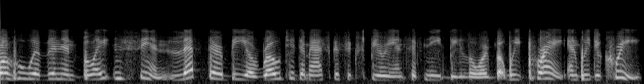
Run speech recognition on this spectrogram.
or who have been in blatant sin. Let there be a road to Damascus experience if need be, Lord. But we pray and we decree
